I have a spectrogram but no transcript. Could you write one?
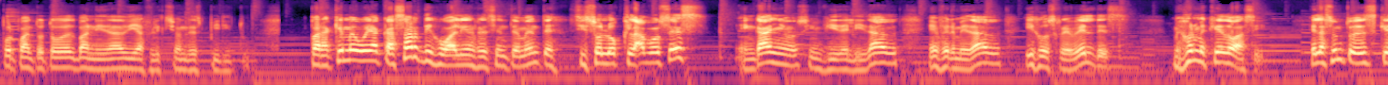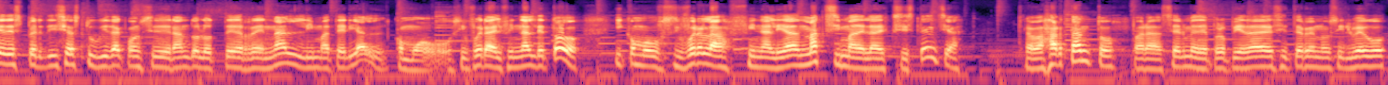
por cuanto todo es vanidad y aflicción de espíritu. ¿Para qué me voy a casar? dijo alguien recientemente, si solo clavos es, engaños, infidelidad, enfermedad, hijos rebeldes. Mejor me quedo así. El asunto es que desperdicias tu vida considerando lo terrenal y material como si fuera el final de todo y como si fuera la finalidad máxima de la existencia. Trabajar tanto para hacerme de propiedades y terrenos y luego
